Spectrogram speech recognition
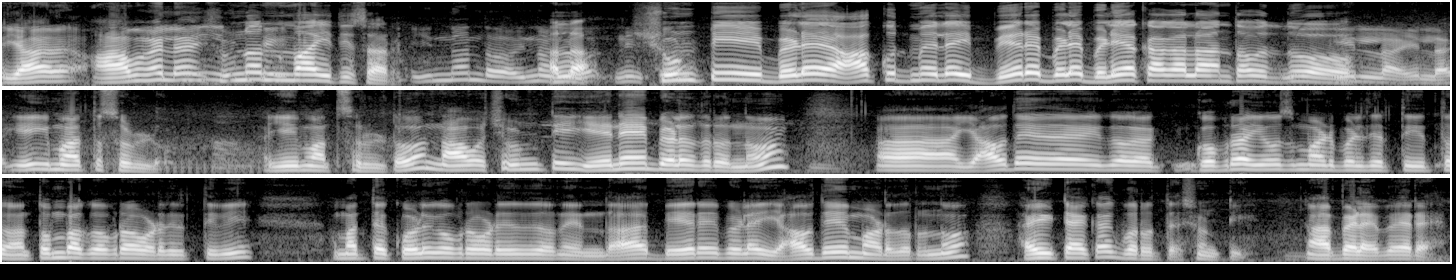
ಯಾರು ಆಮೇಲೆ ಶುಂಠಿ ಇನ್ನೊಂದು ಮಾಹಿತಿ ಸರ್. ಇನ್ನೊಂದು ಅಲ್ಲ ಇನ್ನೊಂದು ಶುಂಠಿ ಬೆಳೆ ಹಾಕಿದ್ಮೇಲೆ ಬೇರೆ ಬೆಳೆ ಬೆಳೆಯೋಕ್ಕಾಗಲ್ಲ ಅಂತ ಒಂದು ಇಲ್ಲ ಇಲ್ಲ. ಈ ಮಾತು ಸುಳ್ಳು. ಈ ಮಾತು ಸುಳ್ಳು. ನಾವು ಶುಂಠಿ ಏನೇ ಬೆಳೆದ್ರೂ ಯಾವುದೇ ಈಗ ಗೊಬ್ಬರ ಯೂಸ್ ಮಾಡಿ ಬೆಳೆದಿರ್ತೀವಿ ತುಂಬ ಗೊಬ್ಬರ ಹೊಡೆದಿರ್ತೀವಿ ಮತ್ತು ಕೋಳಿ ಗೊಬ್ಬರ ಹೊಡೆಯೋದ್ರಿಂದ ಬೇರೆ ಬೆಳೆ ಯಾವುದೇ ಮಾಡಿದ್ರೂ ಹೈಟ್ಯಾಕಾಗಿ ಬರುತ್ತೆ ಶುಂಠಿ. ಆ ಬೆಳೆ ಬೇರೆ.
